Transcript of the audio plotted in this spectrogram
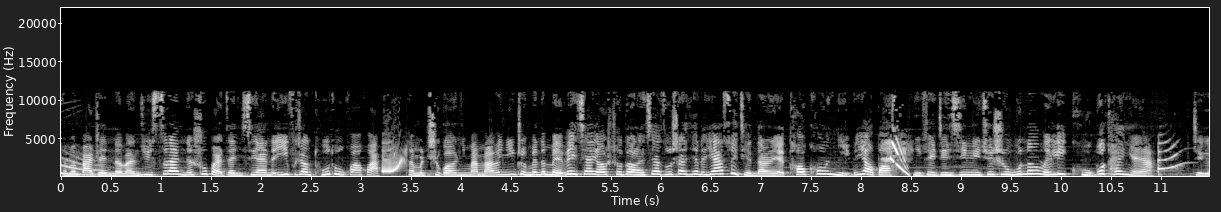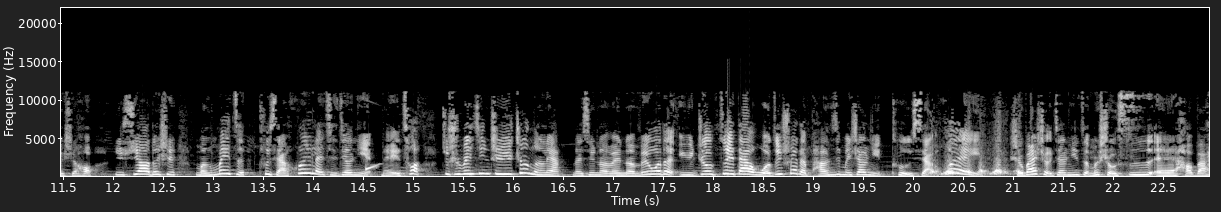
他们霸占你的玩具，撕烂你的书本，在你心爱的衣服上涂涂画画。他们吃光你妈妈为你准备的美味佳肴，收到了家族上下的压岁钱，当然也掏空了你的腰包。你费尽心力，却是无能为力，苦不堪言啊！这个时候，你需要的是萌妹子兔小慧来解救你。没错，就是温馨治愈、正能量、暖心暖胃暖被窝的宇宙最大我最帅的螃蟹美少女兔小慧，手把手教你怎么手撕。哎，好吧，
